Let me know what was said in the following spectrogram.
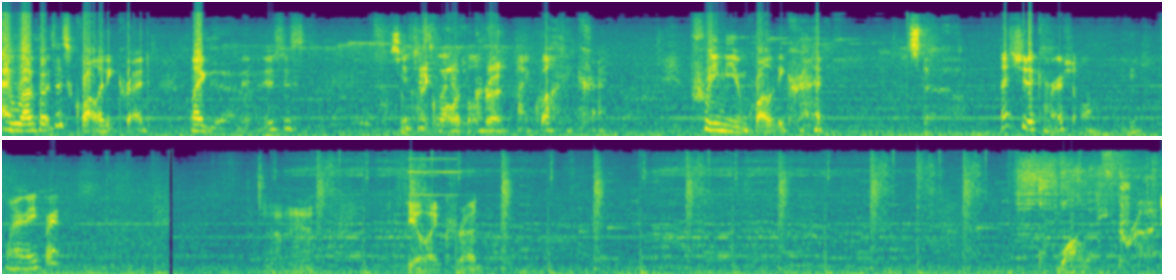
I love how it says quality crud. Like, Yeah. it's just Some It's high just quality wonderful. crud High quality crud premium quality crud. Style. Let's shoot a commercial. Mm -hmm. Am I ready for it? Oh man, I feel like crud. Quality crud.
